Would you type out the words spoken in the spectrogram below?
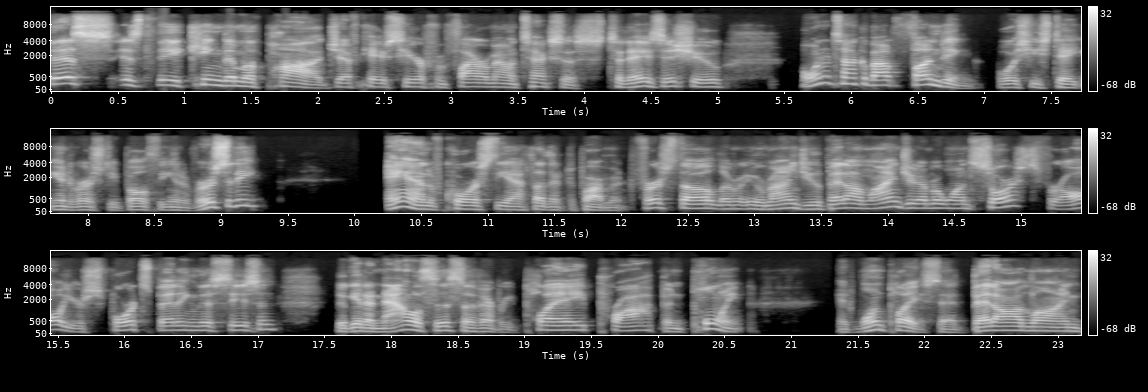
This is the Kingdom of Pod. Jeff Caves here from Flower Mound, Texas. Today's issue I want to talk about funding Boise State University, both the university and, of course, the athletic department. First, though, let me remind you Bet Online is your number one source for all your sports betting this season. You'll get analysis of every play, prop, and point at one place at betonline.ag.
